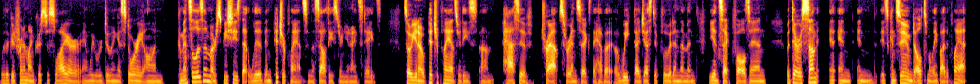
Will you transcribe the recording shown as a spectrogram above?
with a good friend of mine, Krista Schlyer, and we were doing a story on commensalism or species that live in pitcher plants in the southeastern United States. So, you know, pitcher plants are these um, passive traps for insects. They have a, a, weak digestive fluid in them, and the insect falls in. But there is some, and, and and is consumed ultimately by the plant.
